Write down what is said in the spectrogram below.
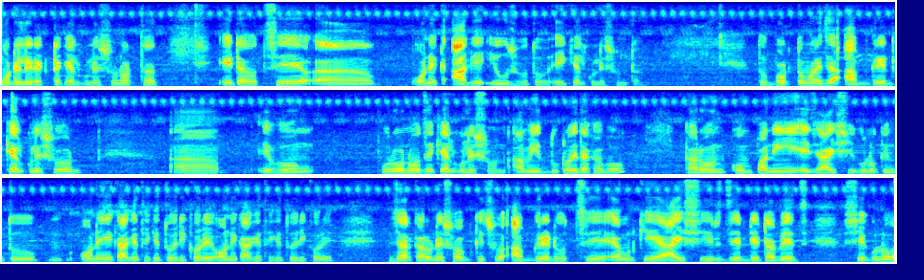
মডেলের একটা ক্যালকুলেশন, অর্থাৎ এটা হচ্ছে অনেক আগে ইউজ হতো এই ক্যালকুলেশনটা। তো বর্তমানে যে আপগ্রেড ক্যালকুলেশন এবং পুরনো যে ক্যালকুলেশন, আমি দুটোই দেখাবো। কারণ কোম্পানি এই যে আইসিগুলো কিন্তু অনেক আগে থেকে তৈরি করে, অনেক আগে থেকে তৈরি করে, যার কারণে সব কিছু আপগ্রেড হচ্ছে, এমনকি আইসির যে ডেটাবেজ সেগুলোও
